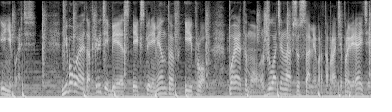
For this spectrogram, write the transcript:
и не парьтесь. Не бывает открытий без экспериментов и проб. Поэтому желательно все сами, брата-братья, проверяйте.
